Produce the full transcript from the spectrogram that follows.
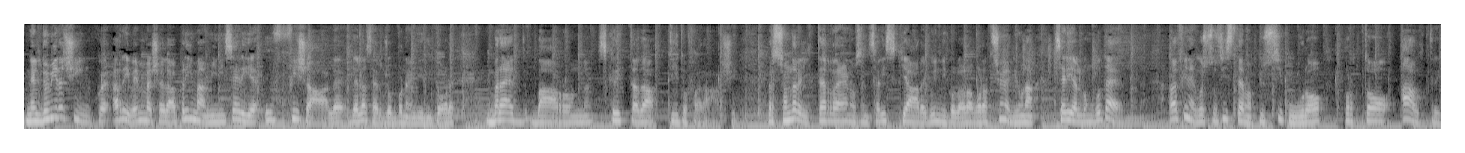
Nel 2005 arriva invece la prima miniserie ufficiale della Sergio Bonelli editore, Brad Barron, scritta da Tito Faraci, per sondare il terreno senza rischiare quindi con la lavorazione di una serie a lungo termine. Alla fine questo sistema più sicuro portò altri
